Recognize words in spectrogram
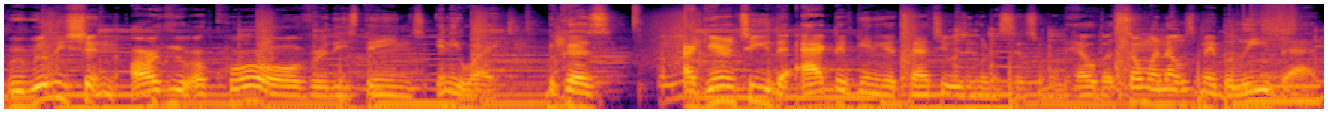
we really shouldn't argue or quarrel over these things anyway, because I guarantee you the act of getting a tattoo isn't going to send someone to hell, but someone else may believe that.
